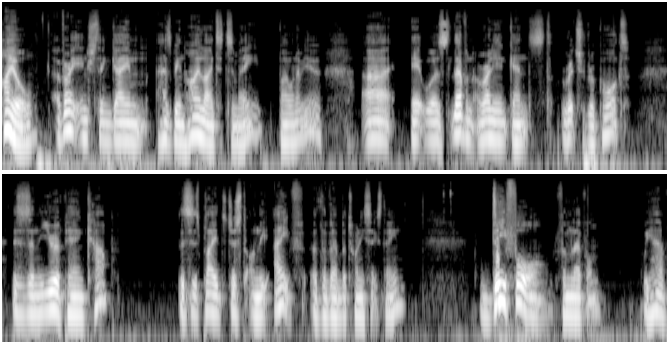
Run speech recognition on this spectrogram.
Hi all, a very interesting game has been highlighted to me by one of you. Uh, it was Levon Aronian against Richard Rapport. This is in the European Cup. This is played just on the 8th of November 2016. D4 from Levon. We have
